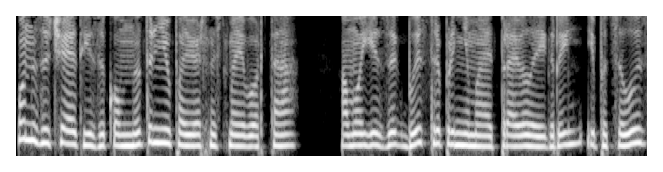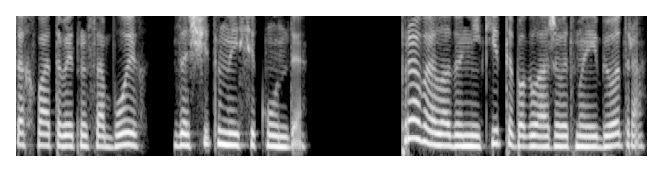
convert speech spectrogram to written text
Он изучает языком внутреннюю поверхность моего рта, а мой язык быстро принимает правила игры и поцелуй захватывает нас обоих, за считанные секунды. Правая ладонь Никиты поглаживает мои бедра,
